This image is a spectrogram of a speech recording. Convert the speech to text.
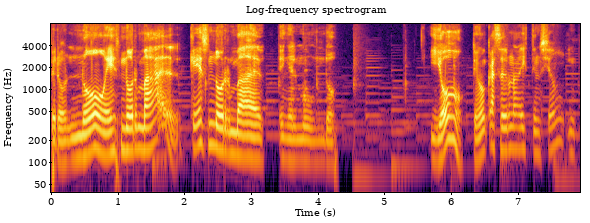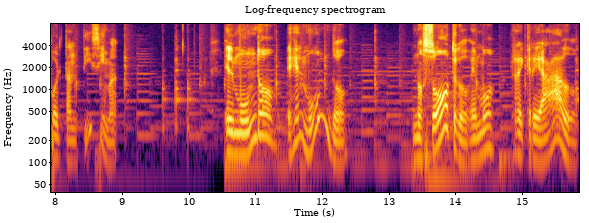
pero no es normal. ¿Qué es normal en el mundo? Y ojo, tengo que hacer una distinción importantísima. El mundo es el mundo. Nosotros hemos recreado,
